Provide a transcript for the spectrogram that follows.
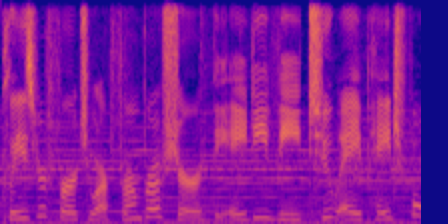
Please refer to our firm brochure, the ADV 2A, page 4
